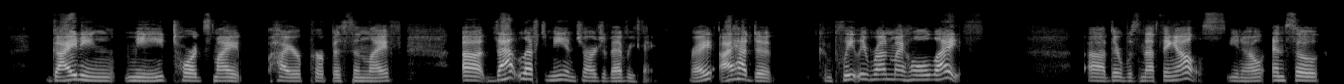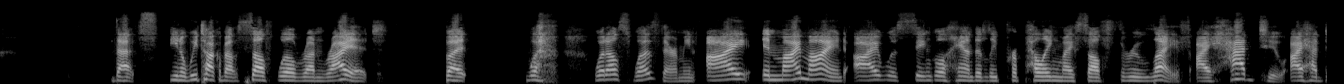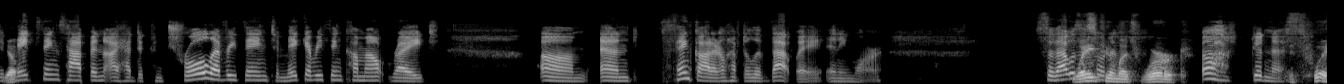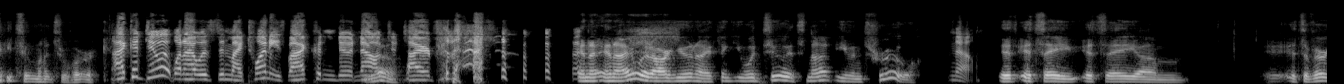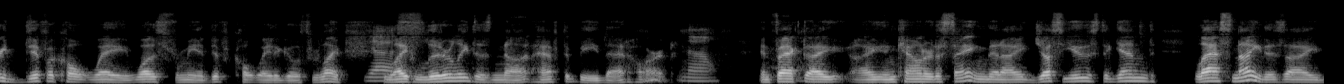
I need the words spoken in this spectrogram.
guiding me towards my higher purpose in life, uh, that left me in charge of everything, right? I had to completely run my whole life. Uh, there was nothing else, you know? And so that's, you know, we talk about self will run riot, but what what else was there i mean i in my mind i was single-handedly propelling myself through life i had to i had to yep. make things happen i had to control everything to make everything come out right um and thank god i don't have to live that way anymore so that was way too of, much work. Oh goodness, it's way too much work. I could do it when I was in my twenties, but I couldn't do it now. Yeah. I'm too tired for that. And and I would argue, and I think you would too. It's not even true. No, it, it's a it's a um, it's a very difficult way. It was for me a difficult way to go through life. Yes. Life literally does not have to be that hard. No. In fact, I I encountered a saying that I just used again last night as I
